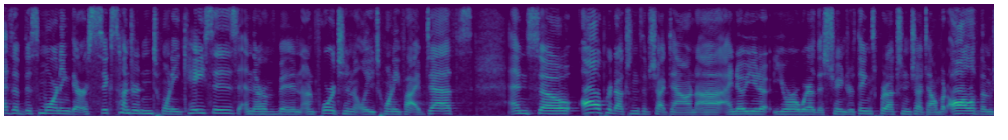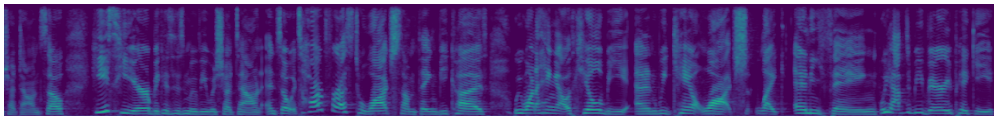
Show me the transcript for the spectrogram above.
as of this morning, there are 620 cases, and there have been unfortunately 25 deaths. And so all productions have shut down. Uh, I know you know, you're aware that Stranger Things production shut down, but all of them shut down. So he's here because his movie was shut down, and so it's hard for us to watch something because we want to hang out with Kilby and we can't watch like anything. We have to be very picky.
